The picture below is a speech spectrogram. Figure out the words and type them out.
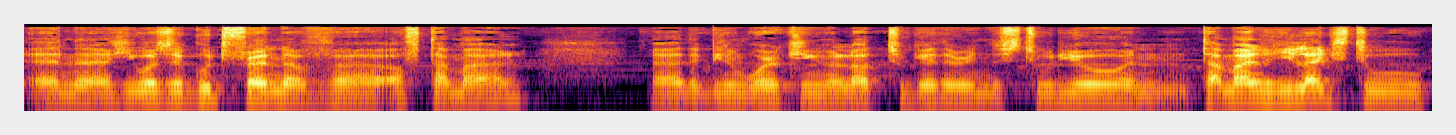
and uh, he was a good friend of uh, of Tamal. Uh, they've been working a lot together in the studio, and Tamal he likes to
